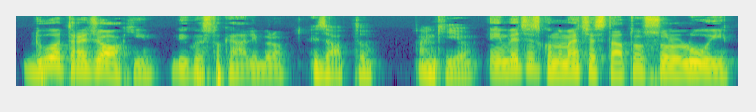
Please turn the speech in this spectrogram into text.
due o tre giochi di questo calibro. Esatto, anch'io. E invece secondo me c'è stato solo lui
